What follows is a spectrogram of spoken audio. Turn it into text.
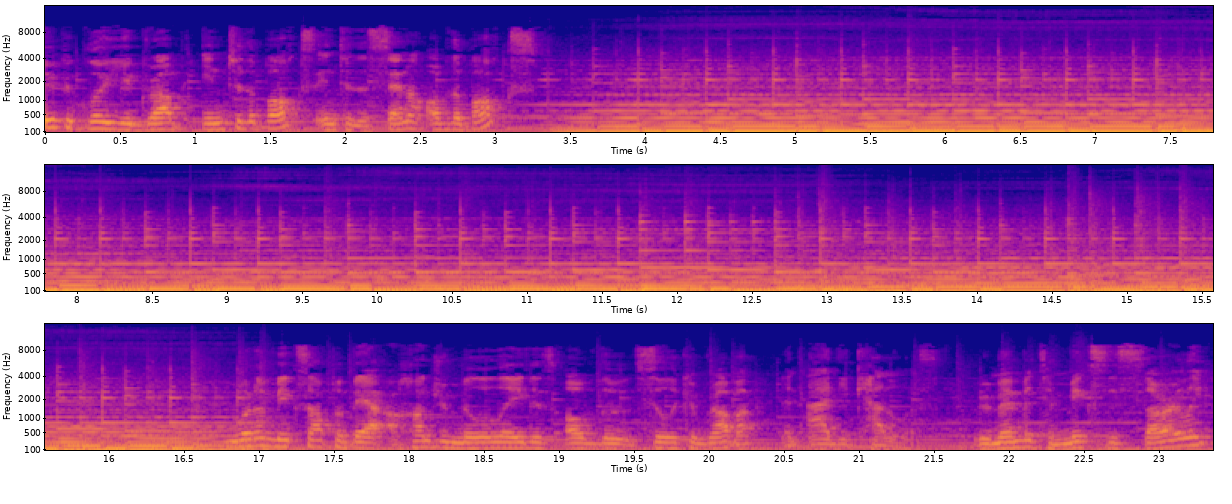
Super glue your grub into the box, into the center of the box. You want to mix up about 100 milliliters of the silicone rubber and add your catalyst. Remember to mix this thoroughly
